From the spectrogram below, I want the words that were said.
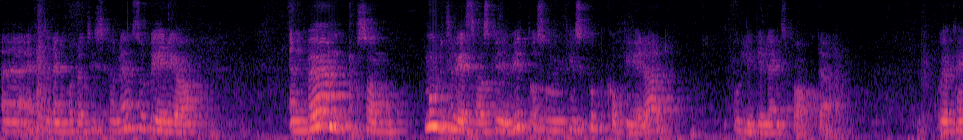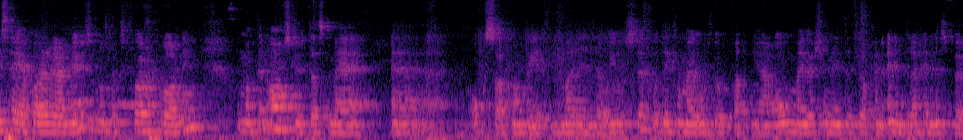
eh, efter den korta tystnaden så ber jag en bön som Moder Teresa har skrivit och som finns uppkopierad och ligger längst bak där. Och jag kan ju säga bara redan nu som någon slags förvarning om att den avslutas med också att man ber till Maria och Josef och det kan man ha olika uppfattningar om men jag känner inte att jag kan ändra hennes bön.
